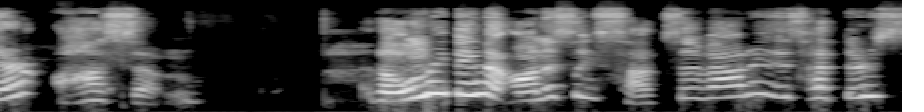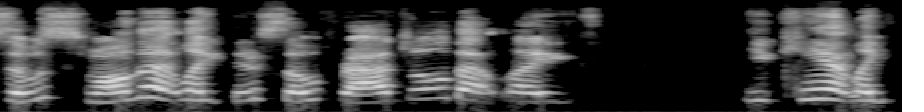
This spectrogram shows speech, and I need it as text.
they're awesome the only thing that honestly sucks about it is that they're so small that like they're so fragile that like you can't like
